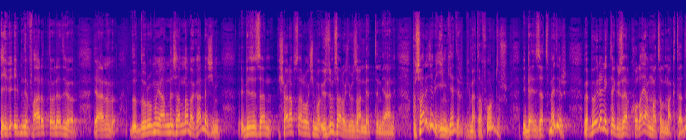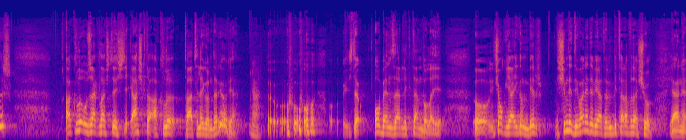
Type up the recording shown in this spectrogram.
İbn Farid de öyle diyor. Yani du- durumu yanlış anlama kardeşim. Bizi sen şarap sarhoşu mu, üzüm sarhoşu mu zannettin yani? Bu sadece bir imgedir, bir metafordur, bir benzetmedir. Ve böylelikle güzel, kolay anlatılmaktadır. Aklı uzaklaştı. işte aşk da aklı tatile gönderiyor ya. Evet. işte o benzerlikten dolayı. O çok yaygın bir Şimdi divan edebiyatının bir tarafı da şu. Yani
